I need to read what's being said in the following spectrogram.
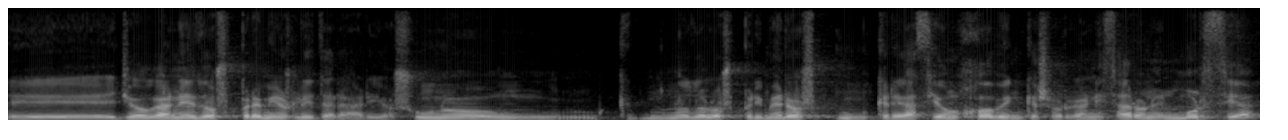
Eh, yo gané dos premios literarios, uno, uno, de los primeros Creación Joven que se organizaron en Murcia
